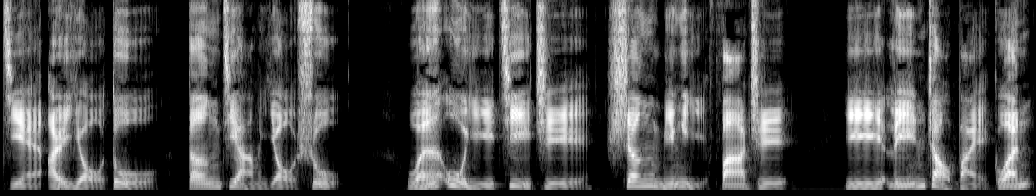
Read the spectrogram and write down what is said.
简而有度，登降有数，文物以记之，声名以发之，以临照百官。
